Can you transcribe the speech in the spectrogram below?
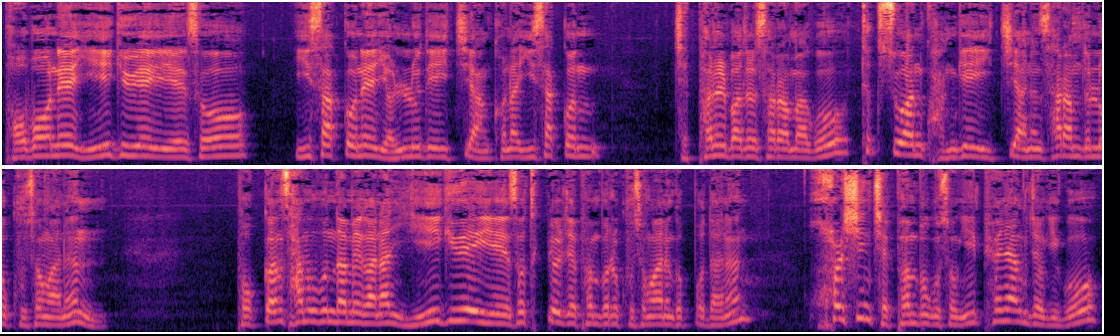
법원의 예규에 의해서 이 사건에 연루돼 있지 않거나 이 사건 재판을 받을 사람하고 특수한 관계에 있지 않은 사람들로 구성하는 법관 사무분담에 관한 예규에 의해서 특별재판부를 구성하는 것보다는 훨씬 재판부 구성이 편향적이고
